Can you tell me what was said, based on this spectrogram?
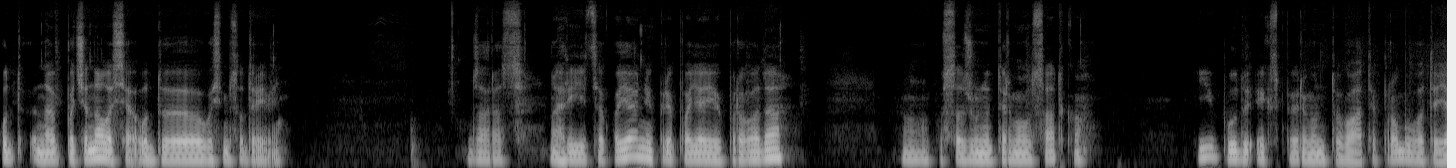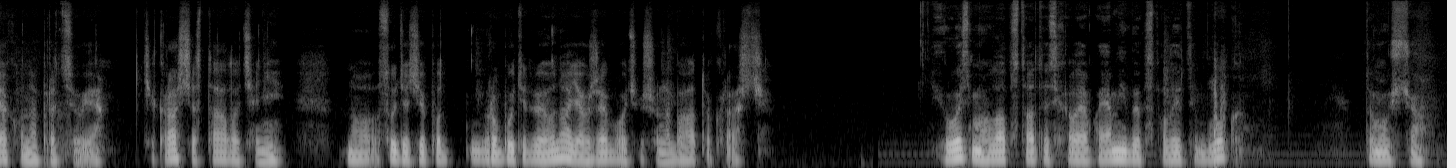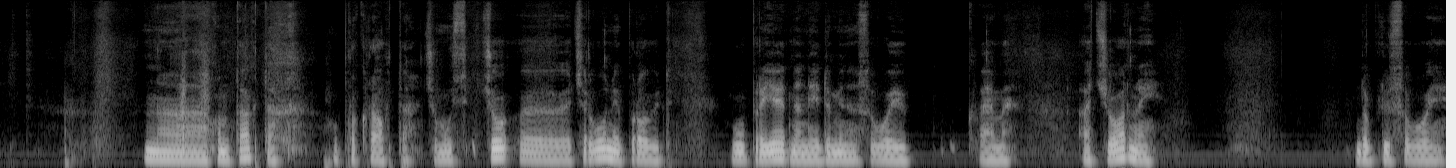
От, починалося від е, 800 гривень. Зараз нагріється паяльник, припаяю провода, посаджу на термоусадку і буду експериментувати, пробувати, як вона працює. Чи краще стало, чи ні. Ну, судячи по роботі двигуна, я вже бачу, що набагато краще. І ось могла б статись халепа. Я міг би б спалити блок, тому що на контактах у Прокрафта чомусь чо, е, червоний провід був приєднаний до мінусової клеми, а чорний до плюсової.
